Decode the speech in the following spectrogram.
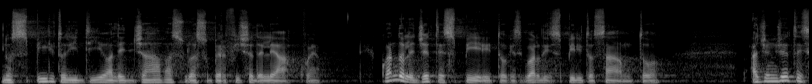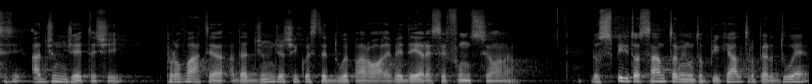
lo Spirito di Dio aleggiava sulla superficie delle acque quando leggete Spirito, che si guarda di Spirito Santo, aggiungeteci, aggiungeteci, provate ad aggiungerci queste due parole, vedere se funziona. Lo Spirito Santo è venuto più che altro per due,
